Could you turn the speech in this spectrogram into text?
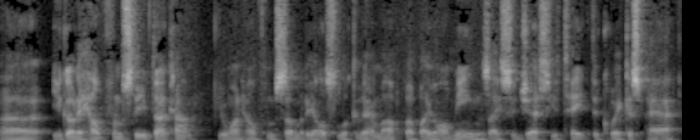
uh, you go to helpfromsteve.com. If you want help from somebody else, look them up. But by all means, I suggest you take the quickest path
